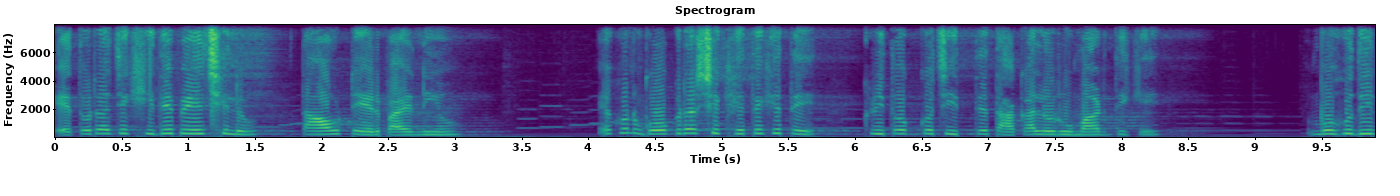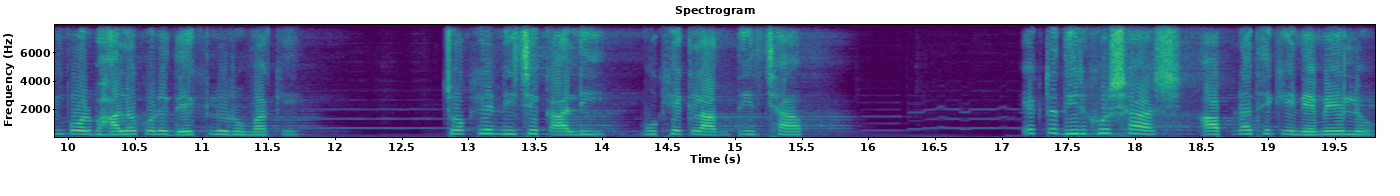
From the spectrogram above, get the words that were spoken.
এতটা যে খিদে পেয়েছিল, তাও টের পায়নিও। এখন গোগ্রাসে খেতে খেতে কৃতজ্ঞ চিত্তে তাকালো রুমার দিকে। বহুদিন পর ভালো করে দেখল রুমাকে। চোখের নিচে কালি, মুখে ক্লান্তির ছাপ। একটা দীর্ঘশ্বাস আপনা থেকে নেমে এলো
